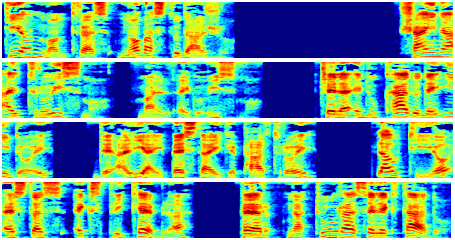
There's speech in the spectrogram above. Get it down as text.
Tion montras nova studajo. Shaina altruismo, mal egoismo. Ce la educado de idoi, de aliai bestai gepatroi, lautio estas explicebla per natura selectado,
